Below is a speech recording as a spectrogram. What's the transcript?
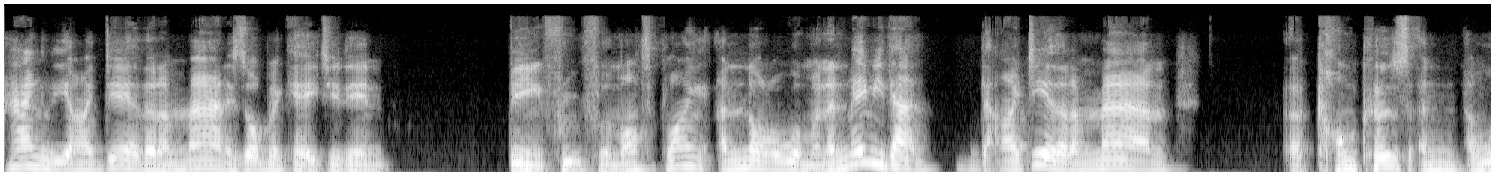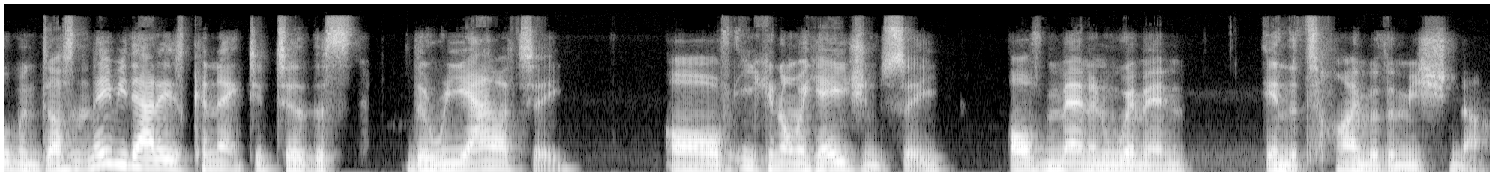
hang the idea that a man is obligated in being fruitful and multiplying and not a woman. And maybe that the idea that a man uh, conquers and a woman doesn't. Maybe that is connected to this the reality of economic agency of men and women in the time of the Mishnah.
